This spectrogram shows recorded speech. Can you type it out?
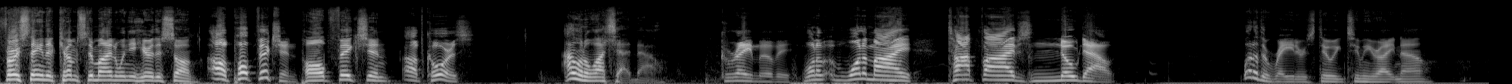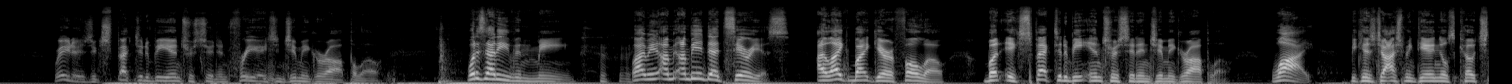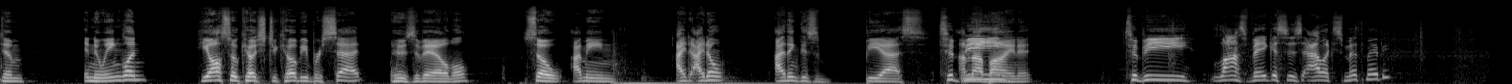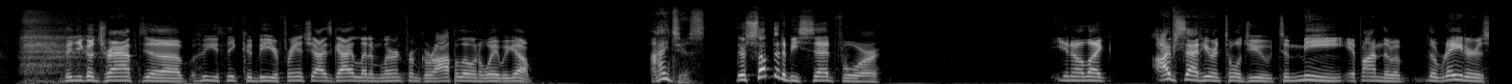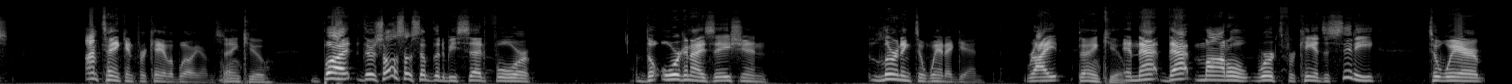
First thing that comes to mind when you hear this song Oh, Pulp Fiction. Pulp Fiction. Of course. I want to watch that now. Great movie. One of one of my top fives, no doubt. What are the Raiders doing to me right now? Raiders expected to be interested in free agent Jimmy Garoppolo. What does that even mean? well, I mean, I'm, I'm being dead serious. I like Mike Garafolo, but expected to be interested in Jimmy Garoppolo. Why? Because Josh McDaniels coached him in New England. He also coached Jacoby Brissett, who's available. So, I mean, I, I don't. I think this is BS. To I'm not buying it. To be Las Vegas's Alex Smith, maybe. then you go draft uh, who you think could be your franchise guy. Let him learn from Garoppolo, and away we go. I just There's something to be said for. You know, like I've sat here and told you. To me, if I'm the the Raiders, I'm tanking for Caleb Williams. thank you. But there's also something to be said for the organization learning to win again, right? Thank you. And that that model worked for Kansas City to where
